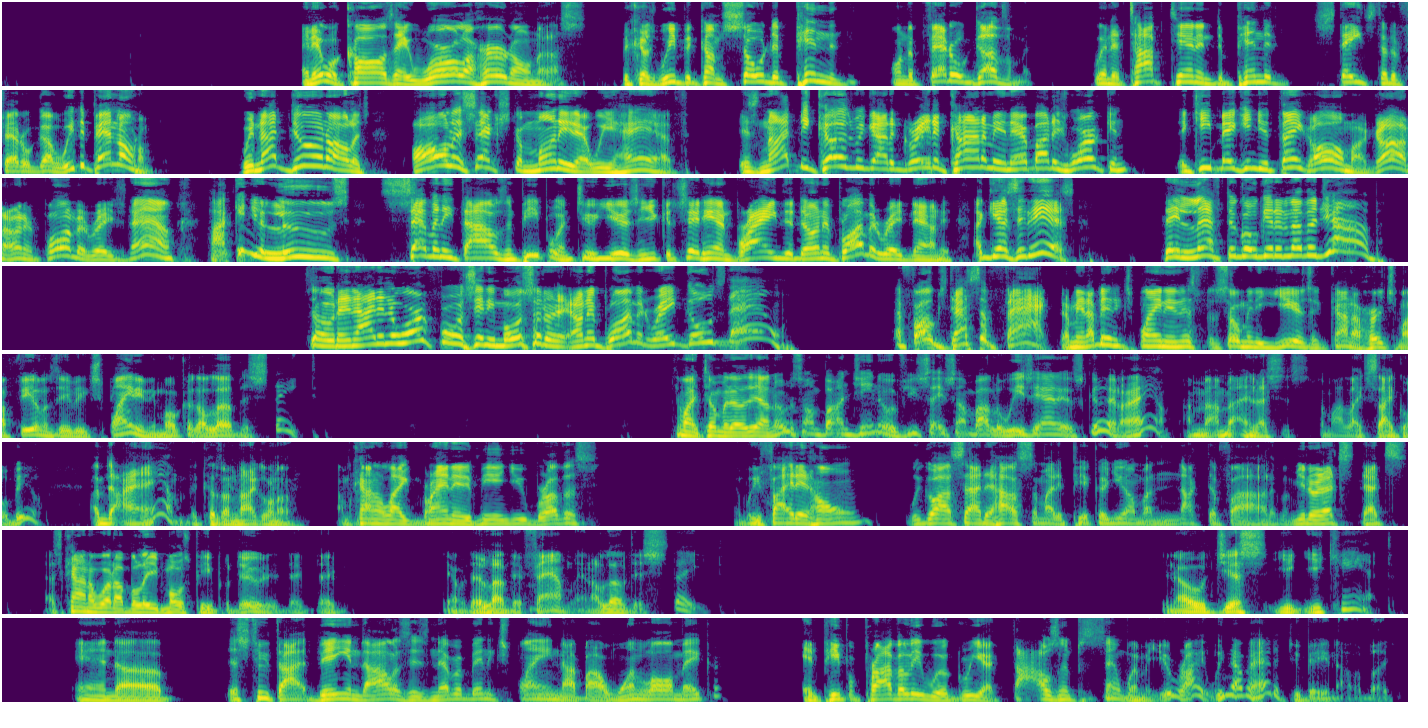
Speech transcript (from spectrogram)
And it will cause a world of hurt on us because we've become so dependent on the federal government. We're in the top 10 and dependent states to the federal government. We depend on them. We're not doing all this. All this extra money that we have is not because we got a great economy and everybody's working. They keep making you think, oh my God, unemployment rate's down. How can you lose 70,000 people in two years and you can sit here and brag that the unemployment rate down? I guess it is. They left to go get another job. So they're not in the workforce anymore, so the unemployment rate goes down. Folks, that's a fact. I mean, I've been explaining this for so many years, it kind of hurts my feelings to even explain it anymore because I love the state. Somebody told me the other day, I noticed on Bongino, if you say something about Louisiana, it's good. I am. I'm, I'm not, unless it's somebody like Psycho Bill. I'm, I am because I'm not going to. I'm kind of like Brandon, me and you brothers, and we fight at home, we go outside the house, somebody pick on you, I'm going to knock the fire out of them. You know, that's that's that's kind of what I believe most people do. They, they, you know, they love their family, and I love this state. You know, just you, you can't. And uh, this two billion dollars has never been explained not by one lawmaker, and people privately will agree a thousand percent me. You're right. We never had a two billion dollar budget,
